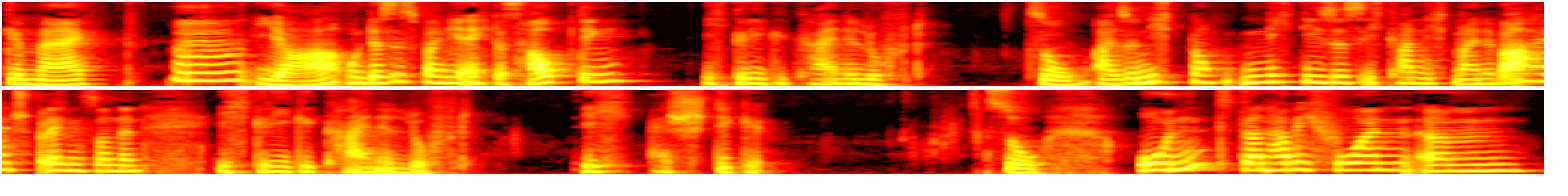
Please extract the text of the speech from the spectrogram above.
gemerkt. Mm, ja, und das ist bei mir echt das Hauptding. Ich kriege keine Luft. So, also nicht noch nicht dieses, ich kann nicht meine Wahrheit sprechen, sondern ich kriege keine Luft. Ich ersticke. So, und dann habe ich vorhin ähm,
